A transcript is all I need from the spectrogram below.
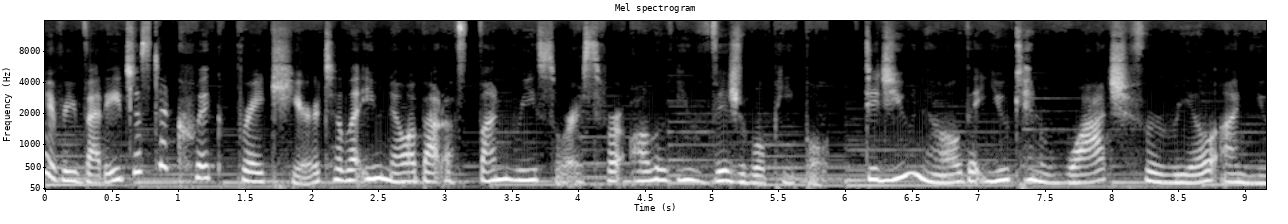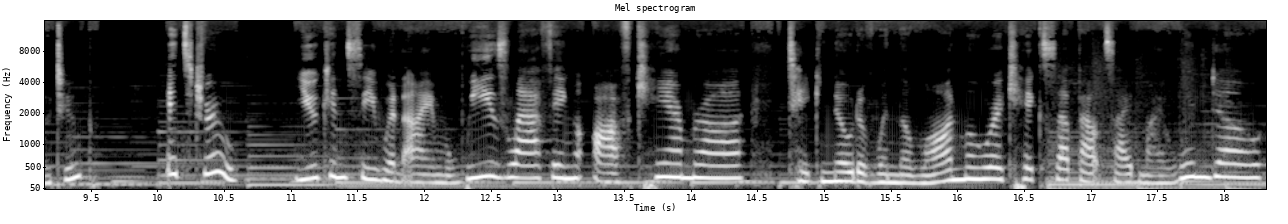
Hi, everybody. Just a quick break here to let you know about a fun resource for all of you visual people. Did you know that you can watch for real on YouTube? It's true. You can see when I'm wheeze laughing off camera, take note of when the lawnmower kicks up outside my window,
